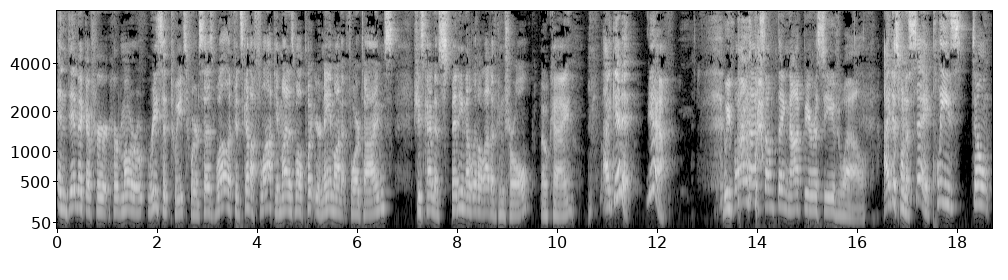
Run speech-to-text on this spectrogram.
endemic of her her more recent tweets where it says, "Well, if it's gonna flop, you might as well put your name on it four times." She's kind of spinning a little out of control. Okay. I get it. Yeah. We've all had something not be received well. I just want to say, please don't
